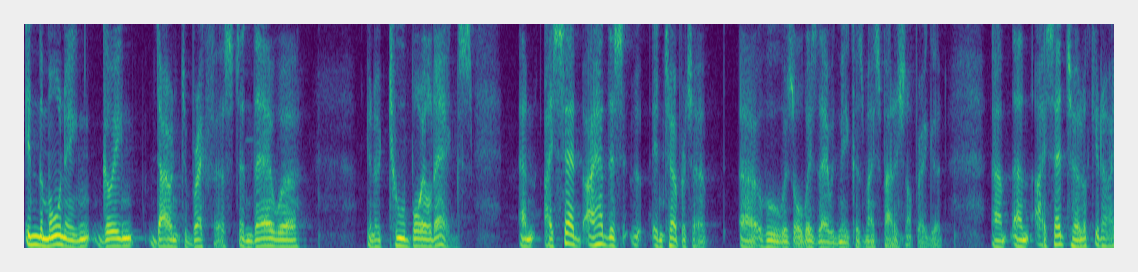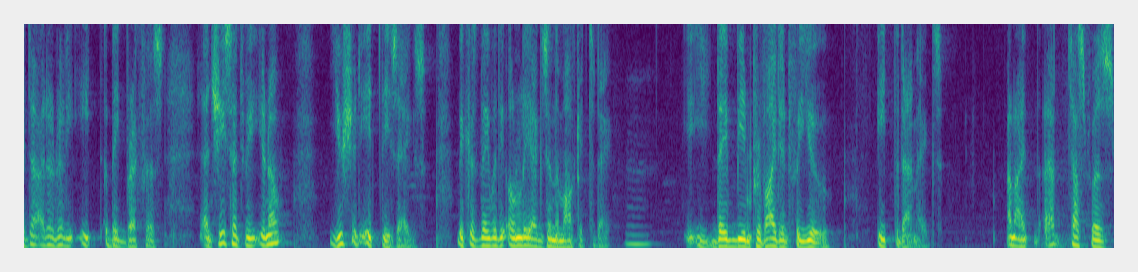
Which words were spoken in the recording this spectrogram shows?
in the morning going down to breakfast, and there were, you know, two boiled eggs, and I said I had this interpreter uh, who was always there with me because my Spanish not very good. Um, and I said to her, look, you know, I don't, I don't really eat a big breakfast. And she said to me, you know, you should eat these eggs because they were the only eggs in the market today. Y- They've been provided for you. Eat the damn eggs. And I, that just was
